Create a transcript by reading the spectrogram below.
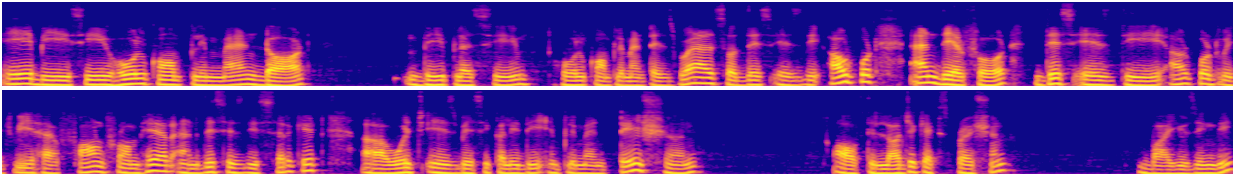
a b c whole complement dot b plus c whole complement as well. So this is the output and therefore this is the output which we have found from here and this is the circuit uh, which is basically the implementation of the logic expression by using the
